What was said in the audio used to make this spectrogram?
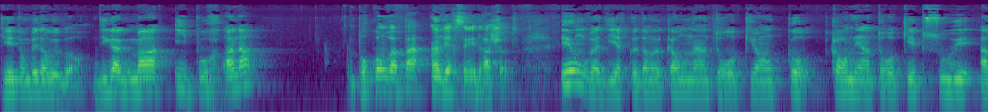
qui est tombé dans le bord. Digagma Ipurana. Pourquoi on va pas inverser les drachotes? Et on va dire que dans le cas où on a un taureau qui est encore, est un taureau qui est psoulé à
